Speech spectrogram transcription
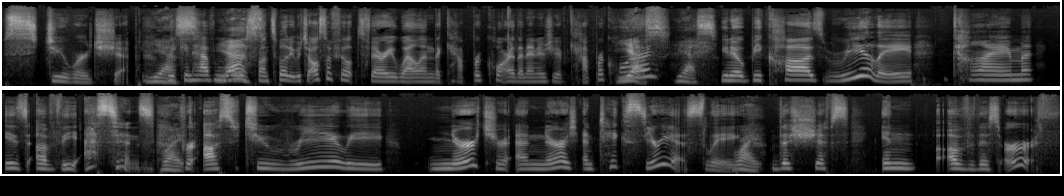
stewardship. We can have more yes. responsibility, which also fits very well in the Capricorn, that energy of Capricorn. Yes, yes. You know, because really time is of the essence Right. for us to really nurture and nourish and take seriously Right. the shifts in of this earth,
